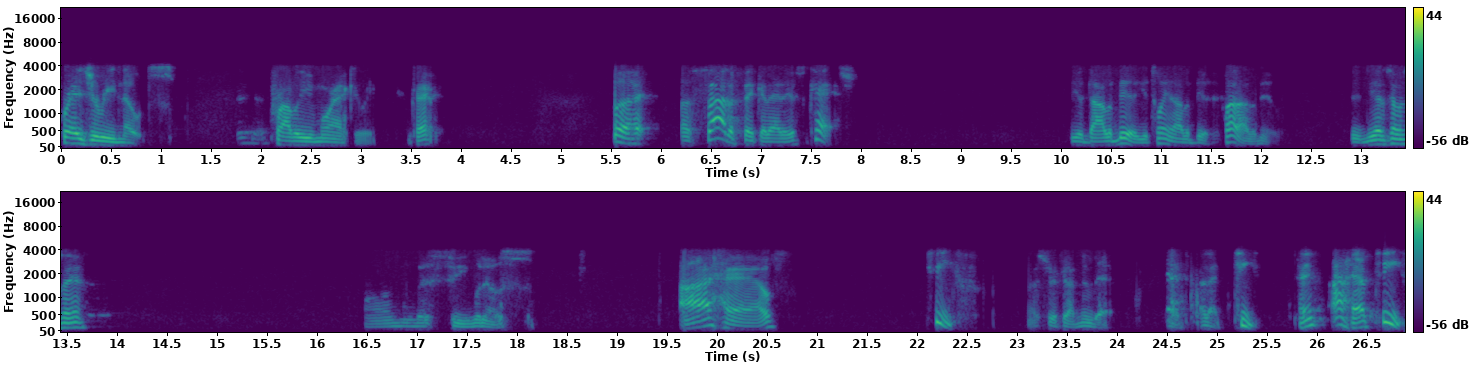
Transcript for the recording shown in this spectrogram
Treasury notes, probably more accurate. Okay. But a side effect of that is cash. Your dollar bill, your twenty dollar bill, your five dollar bill. Do you understand what I'm saying? Um, let's see what else. I have teeth. Not sure if y'all knew that. I got teeth. Okay? I have teeth.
